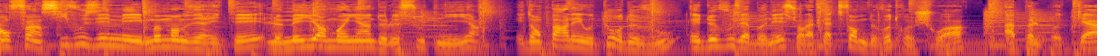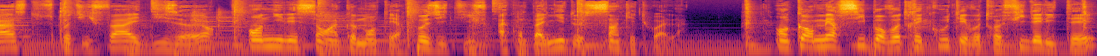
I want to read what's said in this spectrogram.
Enfin, si vous aimez Moment de vérité, le meilleur moyen de le soutenir est d'en parler autour de vous et de vous abonner sur la plateforme de votre choix, Apple Podcast, Spotify, Deezer, en y laissant un commentaire positif accompagné de 5 étoiles. Encore merci pour votre écoute et votre fidélité.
